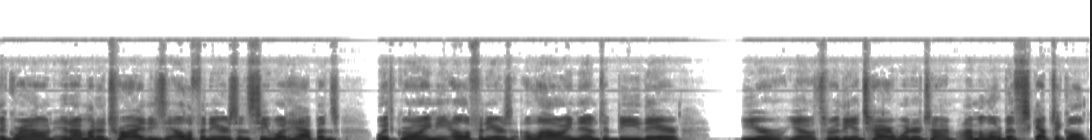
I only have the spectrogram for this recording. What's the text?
the ground, and I'm going to try these elephant ears and see what happens with growing the elephant ears, allowing them to be there year, you know, through the entire wintertime. I'm a little bit skeptical,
